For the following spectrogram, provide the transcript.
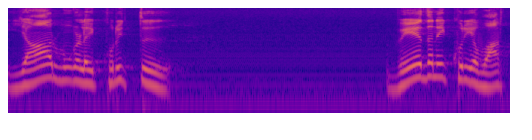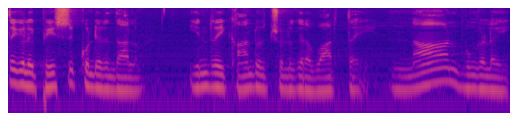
யார் உங்களை குறித்து வேதனைக்குரிய வார்த்தைகளை பேசிக்கொண்டிருந்தாலும் இன்றை காண்டூர் சொல்லுகிற வார்த்தை நான் உங்களை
